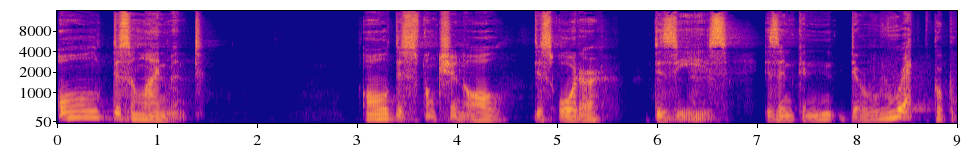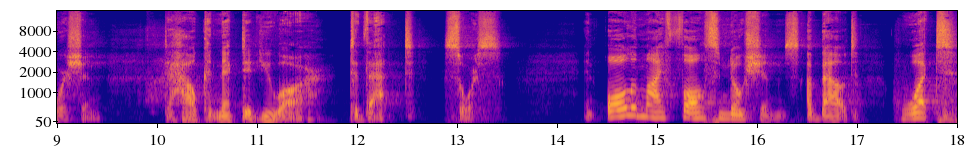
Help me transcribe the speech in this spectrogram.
All disalignment, all dysfunction, all disorder, disease is in direct proportion to how connected you are to that source. And all of my false notions about what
